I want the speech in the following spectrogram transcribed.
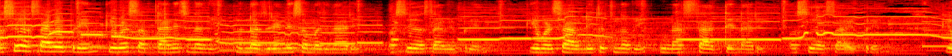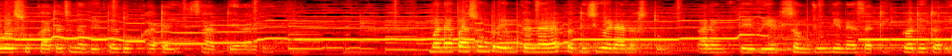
असे असावे प्रेम केवळ शब्दानेच नव्हे तर नजरेने समजणारे. असे असावे प्रेम केवळ सावलीतच नव्हे कुणास साथ देणारे. असे असावे प्रेम. केवळ सुखातच नव्हे तर दुःखातही साथ देणारे. मनापासून प्रेम करणारा कधीच वेडा नसतो कारण ते वेळ समजून घेण्यासाठी कधीतरी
